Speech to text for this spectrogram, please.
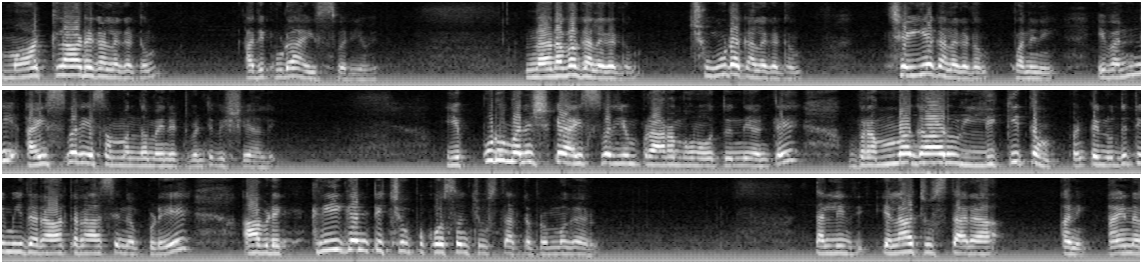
మాట్లాడగలగటం అది కూడా ఐశ్వర్యమే. నడవగలగటం చూడగలగటం చెయ్యగలగడం పనిని. ఇవన్నీ ఐశ్వర్య సంబంధమైనటువంటి విషయాలే. ఎప్పుడు మనిషికి ఐశ్వర్యం ప్రారంభమవుతుంది అంటే బ్రహ్మగారు లిఖితం అంటే నుదుటి మీద రాత రాసినప్పుడే ఆవిడ క్రీగంటి చూపు కోసం చూస్తారట బ్రహ్మగారు. తల్లి ఎలా చూస్తారా అని. ఆయన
